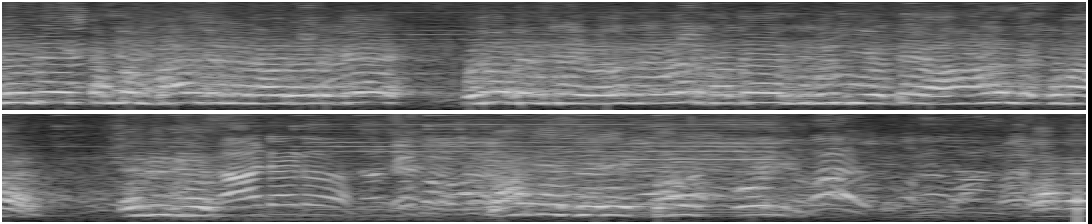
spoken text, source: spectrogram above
எனவே கம்பம் பாலச்சந்திரன் அவர்களுக்கு முதல் பரிசனை வழங்குபவர் பத்தாயிரத்தி நூத்தி எட்டு ஆனந்தகுமார். ராஜேஸ்வரி பால் கோயில் வாங்க.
